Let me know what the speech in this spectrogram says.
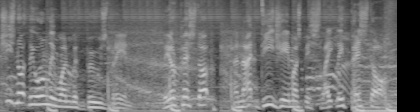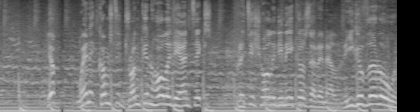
she's not the only one with booze brain. They're pissed up, and that DJ must be slightly pissed off. Yep, when it comes to drunken holiday antics, British holidaymakers are in a league of their own.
